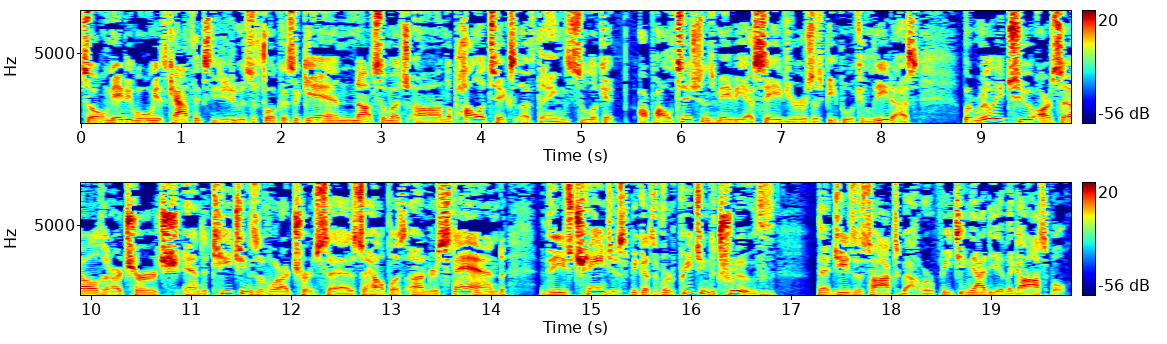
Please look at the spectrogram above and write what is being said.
So maybe what we as Catholics need to do is to focus again, not so much on the politics of things, to look at our politicians maybe as saviors, as people who can lead us, but really to ourselves and our church and the teachings of what our church says to help us understand these changes. Because if we're preaching the truth that Jesus talks about, we're preaching the idea of the gospel,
